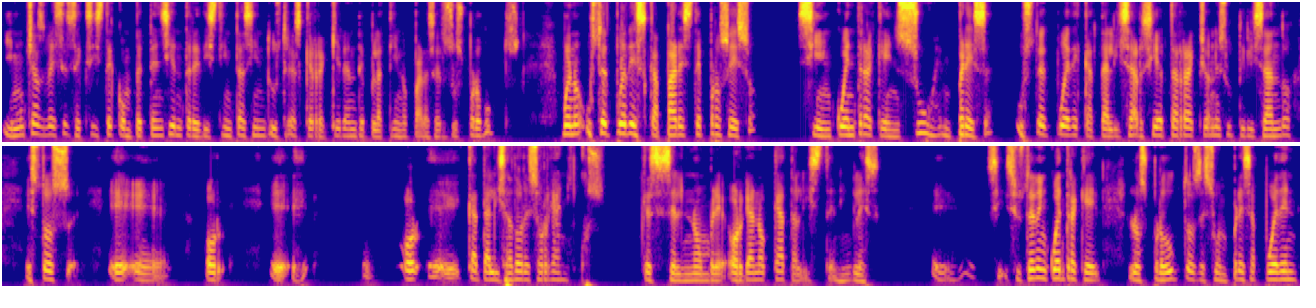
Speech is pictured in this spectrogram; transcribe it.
y muchas veces existe competencia entre distintas industrias que requieren de platino para hacer sus productos. Bueno, usted puede escapar este proceso si encuentra que en su empresa usted puede catalizar ciertas reacciones utilizando estos eh, eh, eh, catalizadores orgánicos, que ese es el nombre organocatalyst en inglés. Si, usted encuentra que los productos de su empresa pueden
